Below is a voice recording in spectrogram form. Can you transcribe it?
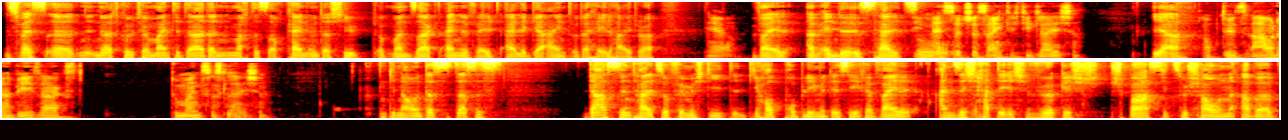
ich weiß, äh, Nerdkultur meinte da, dann macht es auch keinen Unterschied, ob man sagt, eine Welteile geeint oder Hail Hydra. Ja. Weil am Ende ist halt so. Die Message ist eigentlich die gleiche. Ja. Ob du jetzt A oder B sagst, du meinst das Gleiche. Genau, und das, das ist, das sind halt so für mich die, die Hauptprobleme der Serie, weil an sich hatte ich wirklich Spaß, sie zu schauen, aber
